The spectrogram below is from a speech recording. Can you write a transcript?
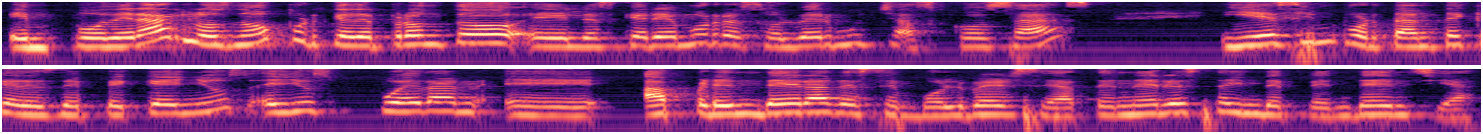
empoderarlos, ¿no? Porque de pronto eh, les queremos resolver muchas cosas y es importante que desde pequeños ellos puedan eh, aprender a desenvolverse, a tener esta independencia,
